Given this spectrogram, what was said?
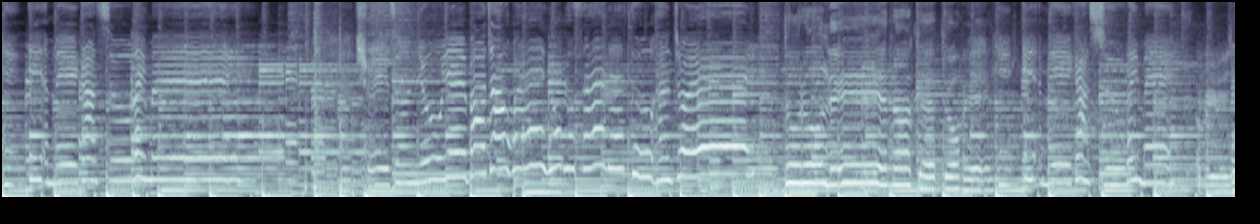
ဟင်းအင်းအမေကဆူလိုက်မယ်ရွှေစွန်ညိုရဲ့ဘာကြောင့်ဝဲရုံလို့ဆန်းတဲ့သူဟန်ကျွဲတို့တို့လေးနာကပြောမယ်ဟင်းအင်းအမေကဆူလိုက်မယ်အမေရ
